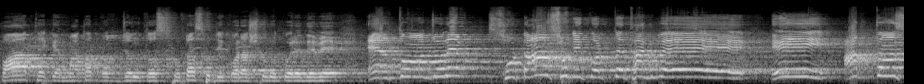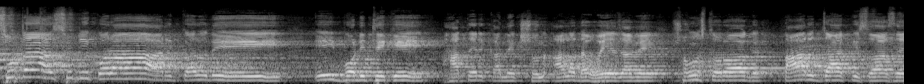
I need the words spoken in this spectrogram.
পা থেকে মাথা পর্যন্ত ছোটাছুটি করা শুরু করে দেবে। এত জোরে ছোটাছুটি করতে থাকবে। এই আত্মা ছোটাছুটি করার কারণে এই বডি থেকে হাতের কানেকশন আলাদা হয়ে যাবে। সমস্ত রগ, তার যা কিছু আছে,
